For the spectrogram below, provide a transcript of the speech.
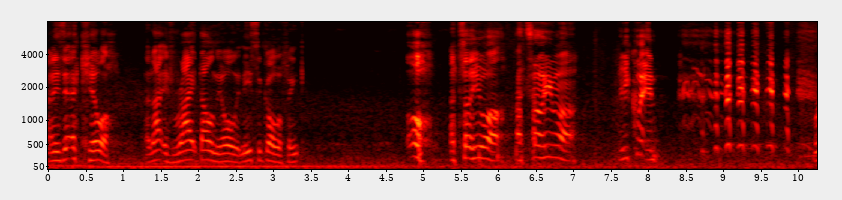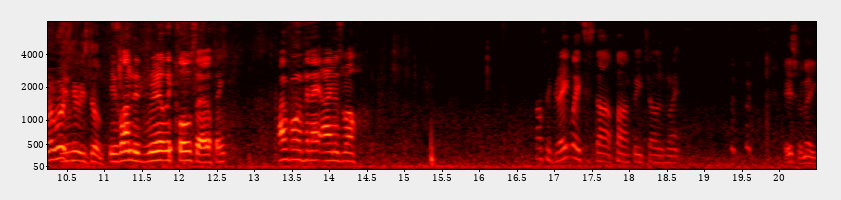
And is it a killer? And that is right down the hole. It needs to go, I think. Oh, I tell you what. I tell you what. Are you quitting? My work here is done. He's landed really close there, I think. I'm going for an 8 iron as well. That's a great way to start a par 3 challenge, mate. It is for me.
